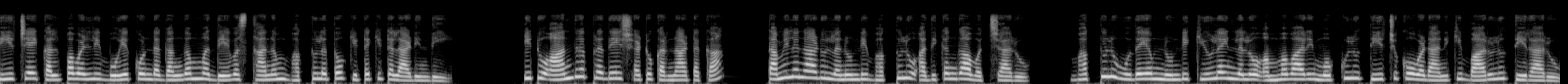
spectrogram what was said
తీర్చే కల్పవళ్ళి బోయకొండ గంగమ్మ దేవస్థానం భక్తులతో కిటకిటలాడింది. ఇటు ఆంధ్రప్రదేశ్ అటు కర్ణాటక తమిళనాడుల నుండి భక్తులు అధికంగా వచ్చారు. భక్తులు ఉదయం నుండి క్యూలైన్లలో అమ్మవారి మొక్కులు తీర్చుకోవడానికి బారులు తీరారు.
